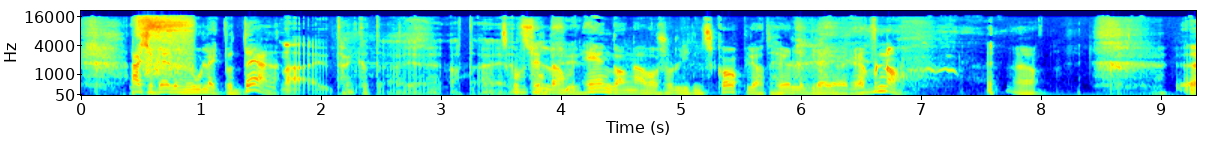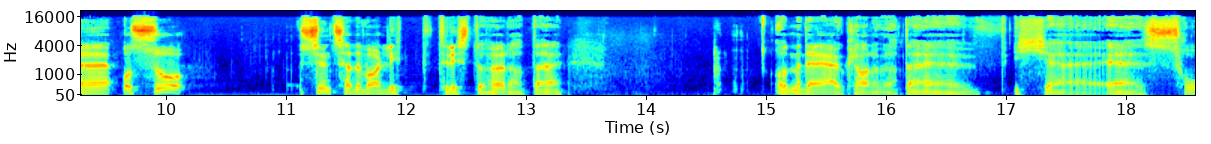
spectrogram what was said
Jeg er ikke bedre enn Oleg på det. Nei, tenk at jeg, at jeg skal fortelle deg sånn om en gang jeg var så lidenskapelig at hele greia revna. Ja. Eh, og så syns jeg det var litt trist å høre at jeg og, Men det er jeg jo klar over, at jeg ikke er så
